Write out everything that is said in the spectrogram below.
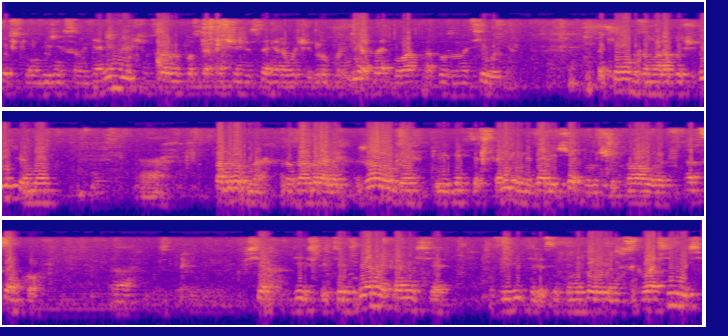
Осиповым Денисом Вениаминовичем сразу после окончания заседания рабочей группы, и одна была отозвана сегодня. Таким образом, на рабочей группе мы э, подробно разобрали жалобы и вместе с коллегами дали исчерпывающую правовую оценку э, всех действий территориальной комиссии. Заявители с доводами согласились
